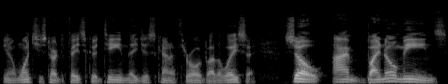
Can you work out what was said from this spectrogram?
you know once you start to face a good team, they just kind of throw it by the wayside. So I'm by no means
